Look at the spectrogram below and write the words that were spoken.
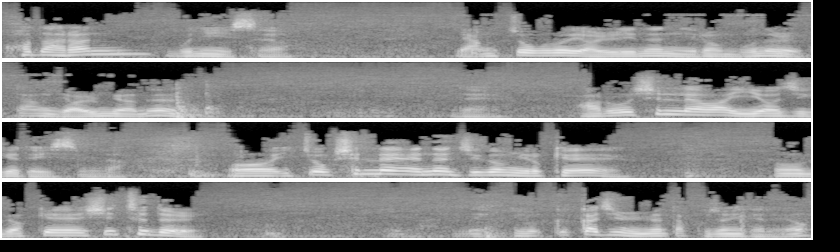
커다란 문이 있어요. 양쪽으로 열리는 이런 문을 딱 열면은 네, 바로 실내와 이어지게 되어 있습니다. 어, 이쪽 실내에는 지금 이렇게 어, 몇 개의 시트들 네, 끝까지 밀면 딱 고정이 되네요.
